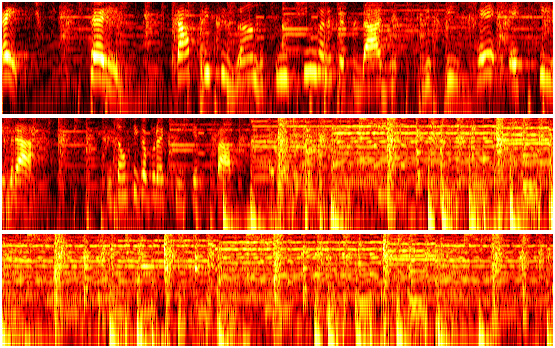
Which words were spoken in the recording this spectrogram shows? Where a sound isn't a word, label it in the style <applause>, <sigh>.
Ei, psiu, você aí, tá precisando, sentindo a necessidade de se reequilibrar? Então fica por aqui que esse papo é pra você.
